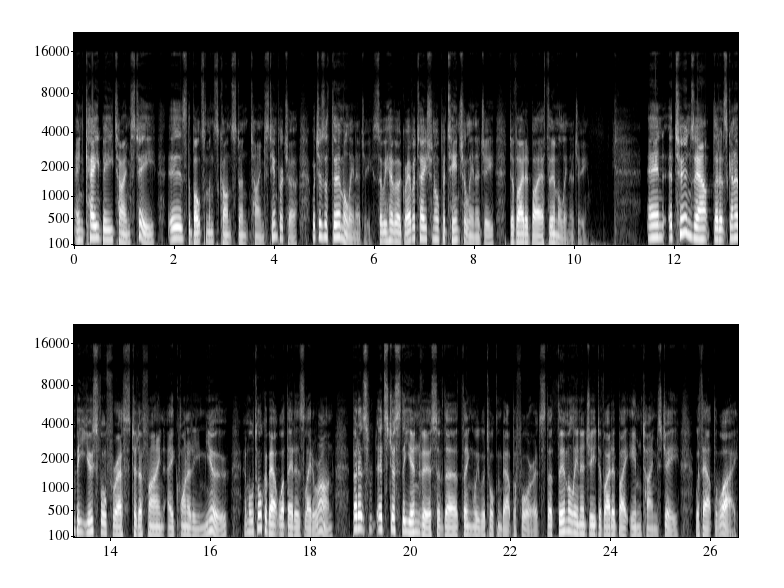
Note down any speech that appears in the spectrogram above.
and kb times t is the Boltzmann's constant times temperature, which is a thermal energy. So we have a gravitational potential energy divided by a thermal energy. And it turns out that it's going to be useful for us to define a quantity mu, and we'll talk about what that is later on, but it's, it's just the inverse of the thing we were talking about before. It's the thermal energy divided by m times g without the y.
